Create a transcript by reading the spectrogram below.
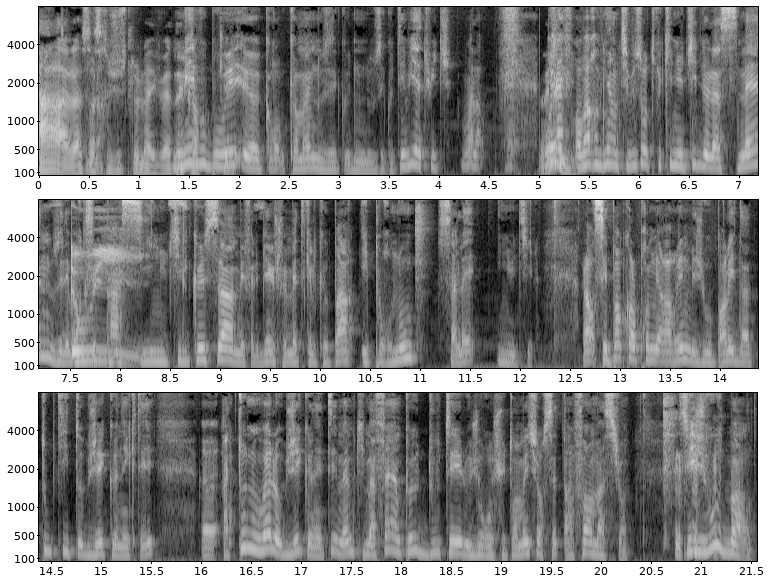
Ah, là, ça Voilà. serait juste le live. Mais vous pouvez euh, quand quand même nous, écou- nous écouter via Twitch. Voilà. Oui. Bref, on va revenir un petit peu sur le truc inutile de la semaine. Vous allez voir Oui. que c'est pas si inutile que ça, mais il fallait bien que je le mette quelque part. Et pour nous, ça l'est inutile. Alors, c'est pas encore le 1er avril, mais je vais vous parler d'un tout petit objet connecté. Euh, un tout nouvel objet connecté même qui m'a fait un peu douter le jour où je suis tombé sur cette information. si je vous demande,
